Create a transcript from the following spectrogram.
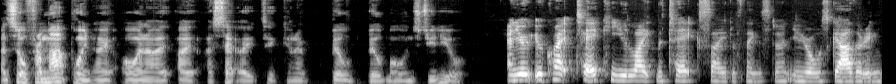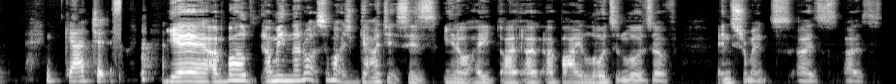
and so from that point on I, I, I set out to kind of build build my own studio and you're, you're quite techy you like the tech side of things don't you you're always gathering gadgets yeah well i mean they're not so much gadgets as you know I, I i buy loads and loads of instruments as as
